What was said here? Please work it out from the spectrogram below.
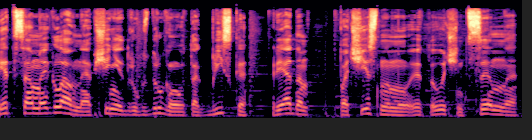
И это самое главное. Общение друг с другом вот так близко, рядом, по-честному. Это очень ценно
